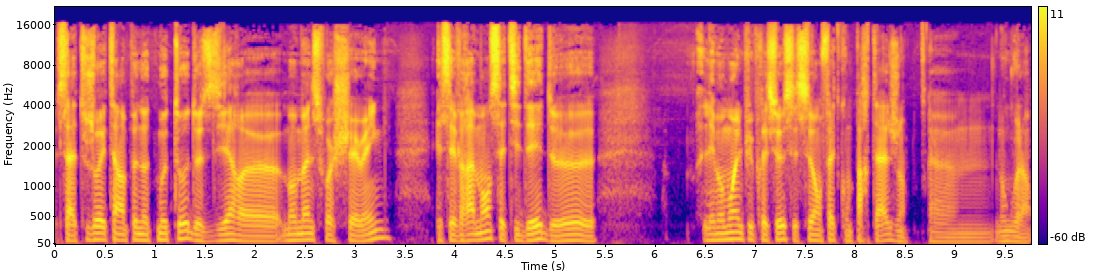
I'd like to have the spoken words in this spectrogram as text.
Ça a toujours été un peu notre motto de se dire euh, moments for sharing. Et c'est vraiment cette idée de les moments les plus précieux, c'est ceux en fait qu'on partage. Euh, donc voilà.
